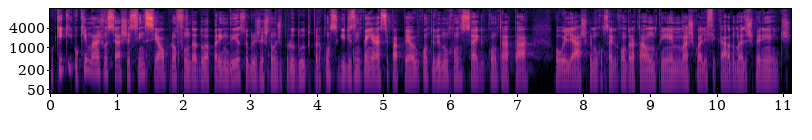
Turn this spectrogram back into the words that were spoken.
o que, o que mais você acha essencial para um fundador aprender sobre gestão de produto para conseguir desempenhar esse papel enquanto ele não consegue contratar, ou ele acha que não consegue contratar um PM mais qualificado, mais experiente?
